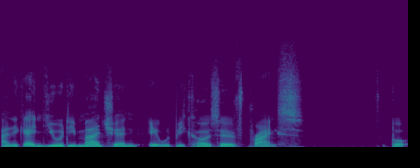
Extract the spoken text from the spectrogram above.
And again, you would imagine it would be because of price, but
